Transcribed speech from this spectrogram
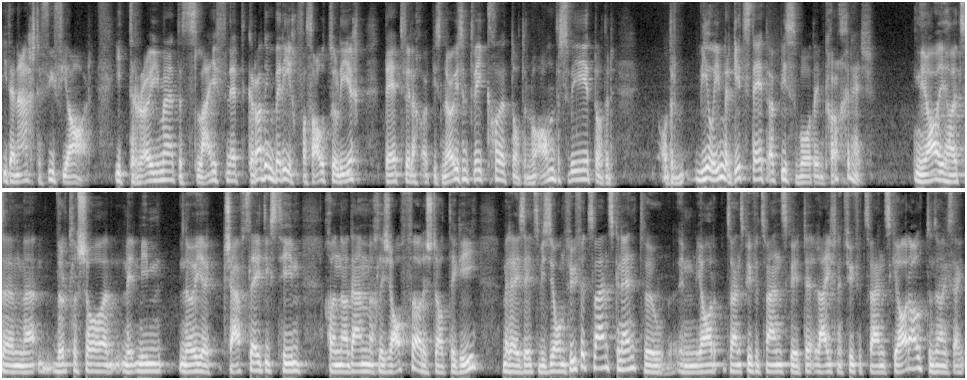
in den nächsten fünf Jahren, ich träume, dass das LiveNet gerade im Bereich von Salz und Licht dort vielleicht etwas Neues entwickelt oder noch anders wird oder, oder wie auch immer. Gibt es dort etwas, was du im Köcher hast? Ja, ich habe jetzt ähm, wirklich schon mit meinem neuen Geschäftsleitungsteam können an dem ein bisschen arbeiten, an der Strategie. Wir haben es jetzt Vision 25 genannt, weil im Jahr 2025 wird Live nicht 25 Jahre alt. Und dann habe ich gesagt,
